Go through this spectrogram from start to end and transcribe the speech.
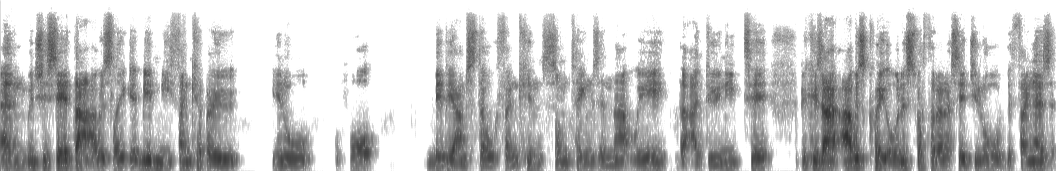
And when she said that, I was like, it made me think about you know what maybe I'm still thinking sometimes in that way that I do need to because I, I, was quite honest with her and I said, you know, the thing is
